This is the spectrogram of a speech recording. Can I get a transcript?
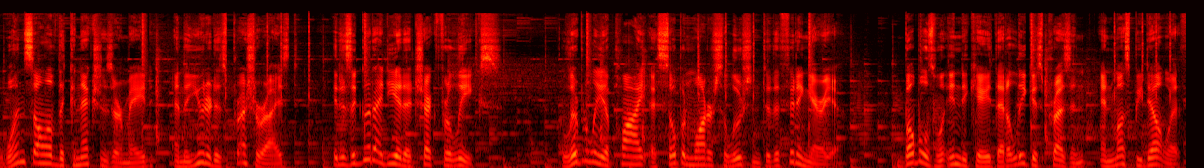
Once all of the connections are made and the unit is pressurized, it is a good idea to check for leaks. Liberally apply a soap and water solution to the fitting area. Bubbles will indicate that a leak is present and must be dealt with.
